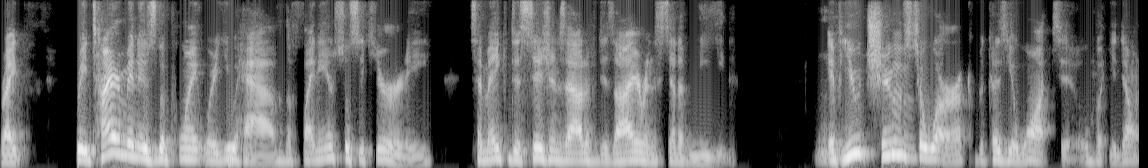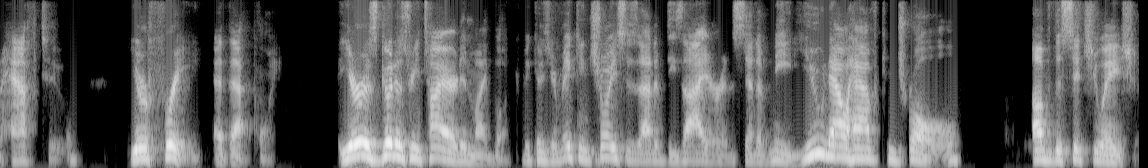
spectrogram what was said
Right? Retirement is the point where you have the financial security to make decisions out of desire instead of need. If you choose Hmm. to work because you want to, but you don't have to, you're free at that point. You're as good as retired in my book because you're making choices out of desire instead of need. You now have control of the situation.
